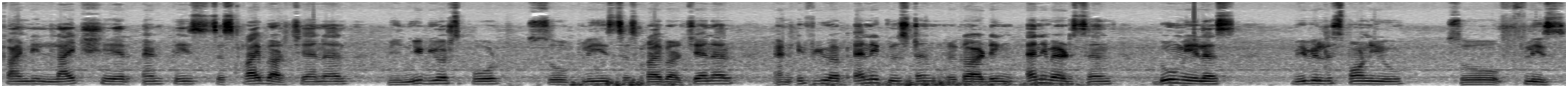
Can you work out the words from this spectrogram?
kindly like share and please subscribe our channel. We need your support so please subscribe our channel. And if you have any question regarding any medicine do mail us. We will respond you. So please.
